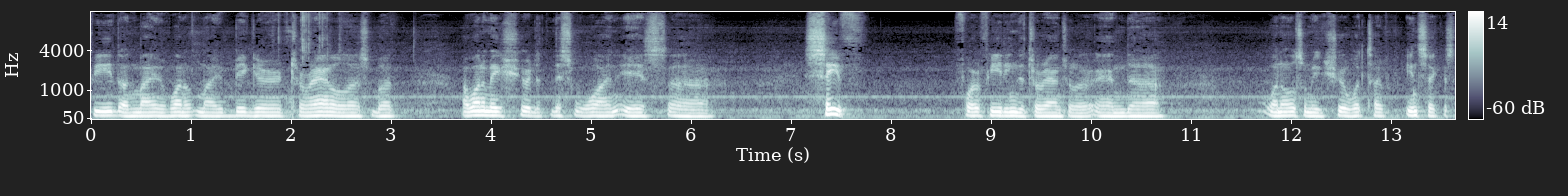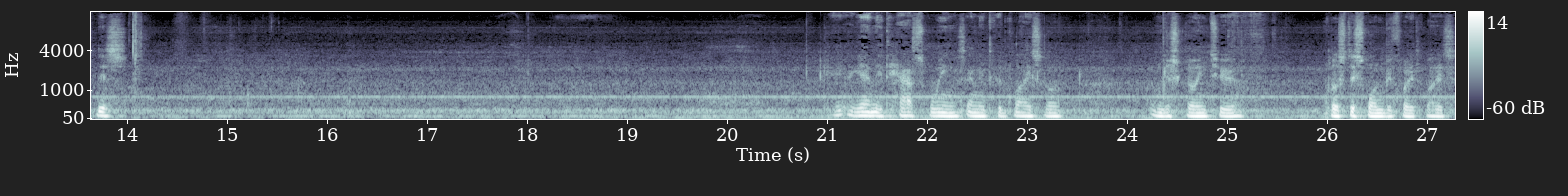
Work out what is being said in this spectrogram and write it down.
feed on my one of my bigger tarantulas but I want to make sure that this one is uh, safe for feeding the tarantula and uh, want to also make sure what type of insect is this. Okay, again it has wings and it could fly so I'm just going to close this one before it flies.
